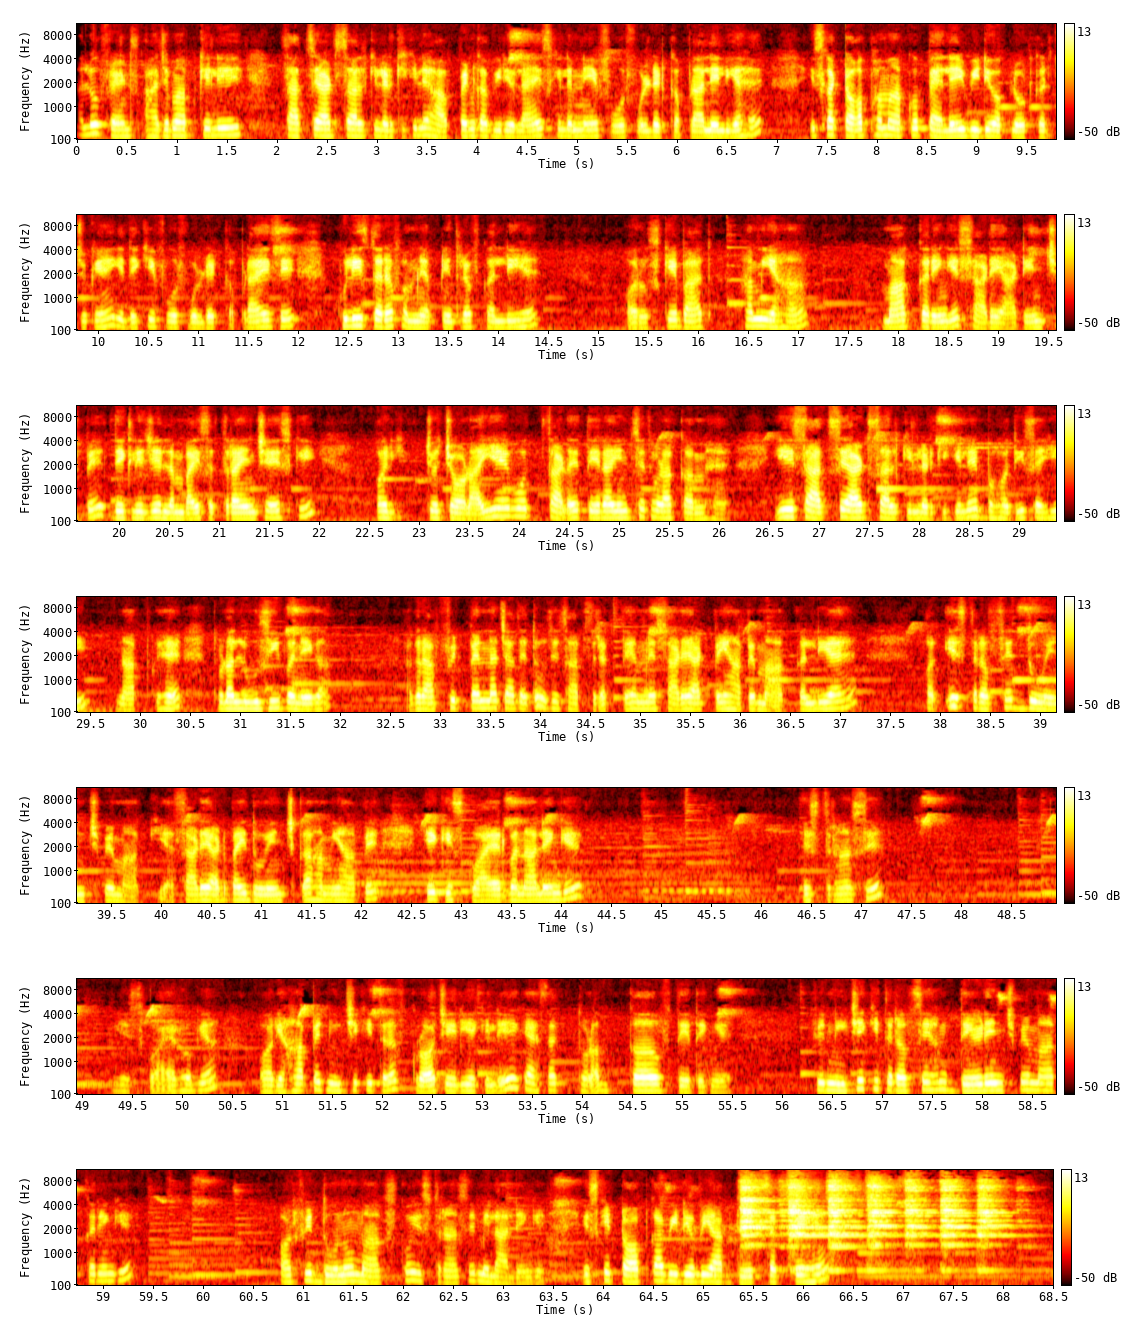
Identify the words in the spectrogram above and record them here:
Hello friends, आज हम आपके लिए सात से आठ साल की लड़की के लिए हाफ़ पैंट का वीडियो लाए। इसके लिए हमने ये फोर फोल्डेड कपड़ा ले लिया है। इसका टॉप हम आपको पहले ही वीडियो अपलोड कर चुके हैं। ये देखिए, फोर फोल्डेड कपड़ा है इसे। खुली तरफ़ हमने अपनी तरफ़ कर ली है। और उसके बाद हम यहाँ मार्क करेंगे साढ़े आठ इंच पे। देख लीजिए, लंबाई सत्रह इंच है इसकी। और जो चौड़ाई है वो साढ़े तेरह इंच से थोड़ा कम है। ये सात से आठ साल की लड़की के लिए बहुत ही सही नाप है। थोड़ा लूज ही बनेगा। अगर आप फिट पहनना चाहते हैं तो उस हिसाब से रखते हैं। हमने साढ़े आठ पे यहाँ पे मार्क कर लिया है और इस तरफ़ से दो इंच पे मार्क किया साढ़े आठ बाई दो इंच का हम यहाँ पे एक स्क्वायर बना लेंगे। इस तरह से ये स्क्वायर हो गया और यहाँ पे नीचे की तरफ़ क्रॉच एरिया के लिए एक ऐसा थोड़ा कर्व दे देंगे। फिर नीचे की तरफ़ से हम डेढ़ इंच पे मार्क करेंगे और फिर दोनों मार्क्स को इस तरह से मिला लेंगे। इसके टॉप का वीडियो भी आप देख सकते हैं।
